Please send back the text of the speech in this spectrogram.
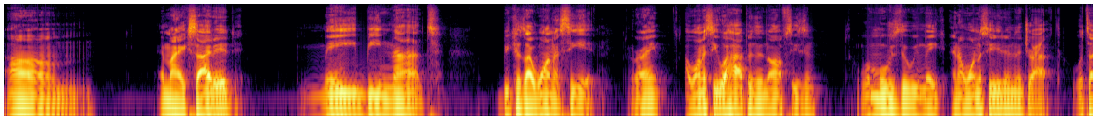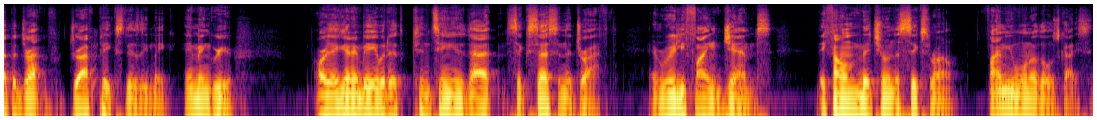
Um, am I excited? Maybe not, because I want to see it. Right? I want to see what happens in the offseason. What moves do we make? And I want to see it in the draft. What type of draft draft picks does he make? Him and Grier. Are they going to be able to continue that success in the draft and really find gems? They found Mitchell in the sixth round. Find me one of those guys.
